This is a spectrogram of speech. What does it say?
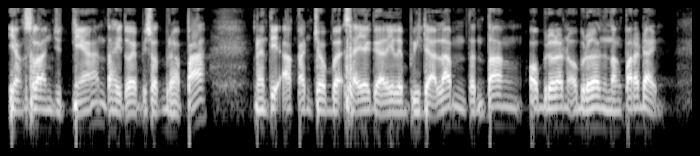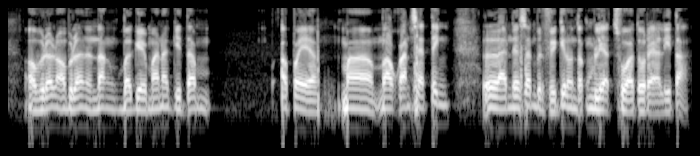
yang selanjutnya entah itu episode berapa nanti akan coba saya gali lebih dalam tentang obrolan-obrolan tentang paradigm. Obrolan-obrolan tentang bagaimana kita apa ya melakukan setting landasan berpikir untuk melihat suatu realita.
